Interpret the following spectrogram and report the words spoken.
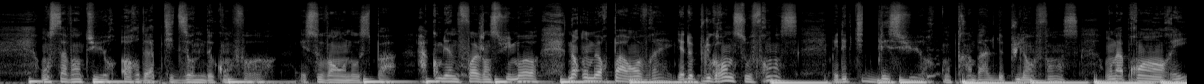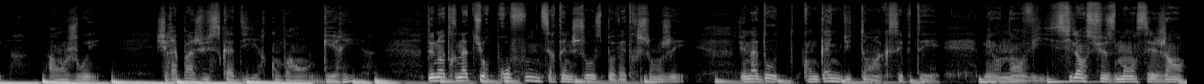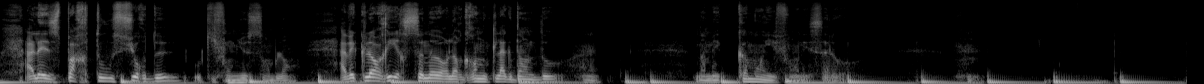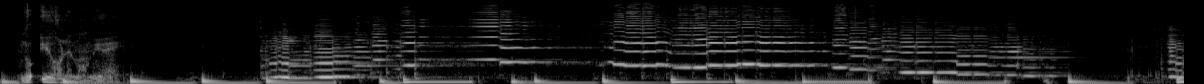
On s'aventure hors de la petite zone de confort. Et souvent on n'ose pas. À combien de fois j'en suis mort? Non, on meurt pas en vrai. Il y a de plus grandes souffrances, mais des petites blessures qu'on trimballe depuis l'enfance. On apprend à en rire, à en jouer. J'irai pas jusqu'à dire qu'on va en guérir. De notre nature profonde, certaines choses peuvent être changées. Il y en a d'autres qu'on gagne du temps à accepter. Mais on envie silencieusement ces gens, à l'aise partout, sur deux, ou qui font mieux semblant. Avec leur rire sonore, leur grande claque dans le dos. Hein. Non mais comment ils font les salauds? Hum. Nos hurlements muets. À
